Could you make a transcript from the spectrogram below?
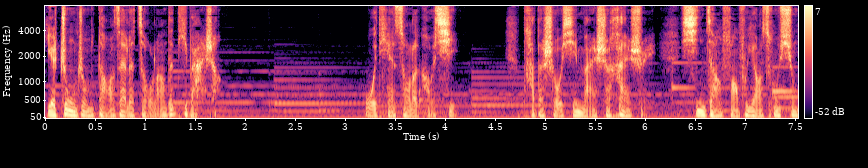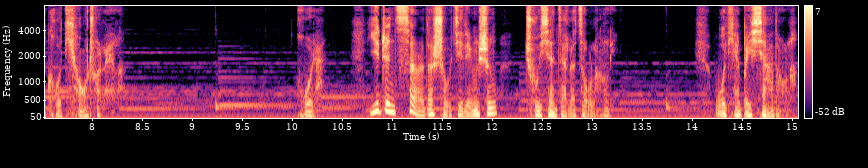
也重重倒在了走廊的地板上。吴天松了口气，他的手心满是汗水，心脏仿佛要从胸口跳出来了。忽然，一阵刺耳的手机铃声出现在了走廊里，吴天被吓到了，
